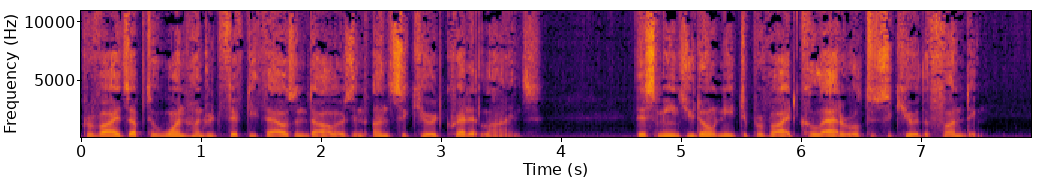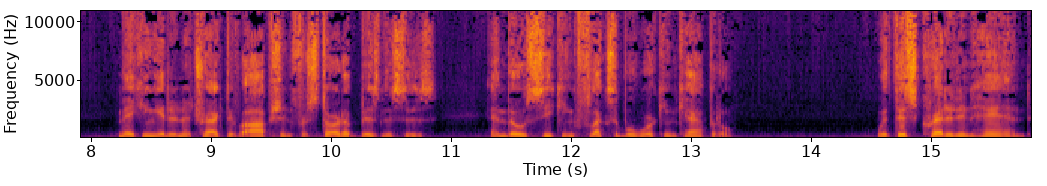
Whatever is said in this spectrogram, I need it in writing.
provides up to $150,000 in unsecured credit lines. This means you don't need to provide collateral to secure the funding, making it an attractive option for startup businesses and those seeking flexible working capital. With this credit in hand,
